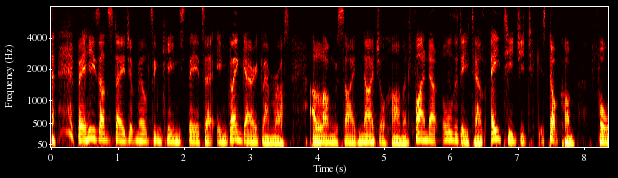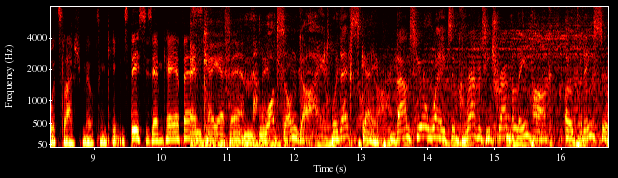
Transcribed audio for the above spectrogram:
but he's on stage at Milton Keynes Theatre in Glengarry Glen Ross alongside Nigel Harman. Find out all the details, atgtickets.com forward slash Milton Keynes. This is MKFM. MKFM, What's on Guide with Escape. Bounce your way to Gravity Trampoline Park, opening soon.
